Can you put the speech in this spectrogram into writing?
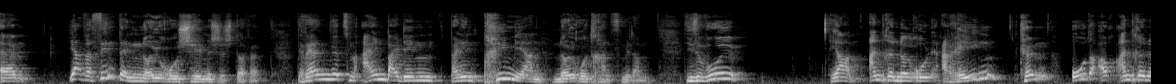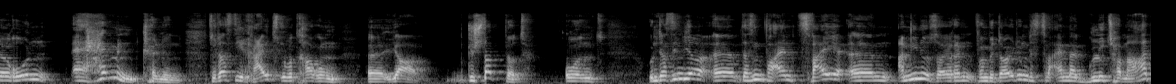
Ähm, ja, was sind denn neurochemische Stoffe? Da werden wir zum einen bei den, bei den primären Neurotransmittern, die sowohl ja, andere Neuronen erregen können oder auch andere Neuronen hemmen können, sodass die Reizübertragung äh, ja, gestoppt wird. Und, und da sind, äh, das sind vor allem zwei ähm, Aminosäuren von Bedeutung, das ist zwar einmal Glutamat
